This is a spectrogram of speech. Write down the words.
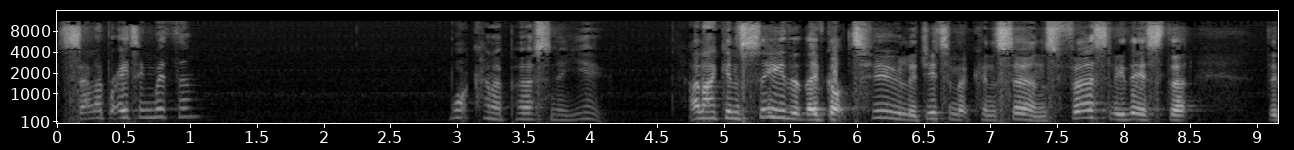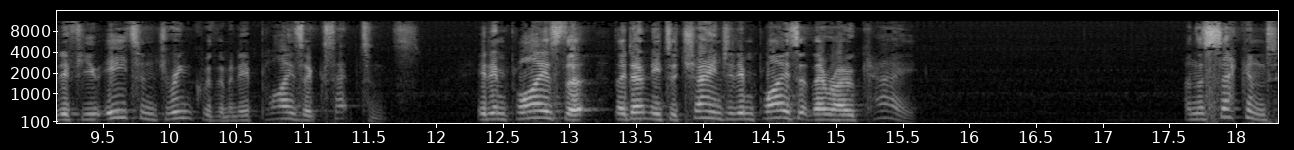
celebrating with them? What kind of person are you? And I can see that they've got two legitimate concerns. Firstly, this that, that if you eat and drink with them, it implies acceptance. It implies that they don't need to change. It implies that they're okay. And the second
